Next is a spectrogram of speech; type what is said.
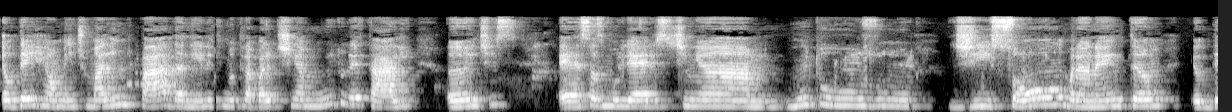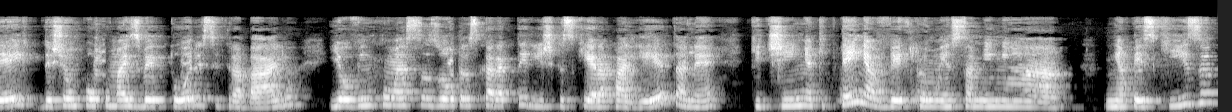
eu dei realmente uma limpada nele, que meu trabalho tinha muito detalhe antes, essas mulheres tinham muito uso de sombra, né? Então, eu dei, deixei um pouco mais vetor esse trabalho e eu vim com essas outras características, que era a palheta, né? Que tinha, que tem a ver com essa minha, minha pesquisa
